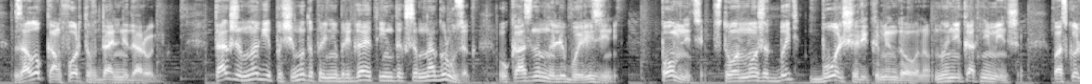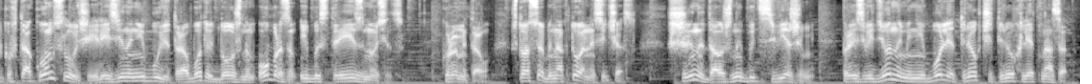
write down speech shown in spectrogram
– залог комфорта в дальней дороге. Также многие почему-то пренебрегают индексом нагрузок, указанным на любой резине. Помните, что он может быть больше рекомендованным, но никак не меньше, поскольку в таком случае резина не будет работать должным образом и быстрее износится. Кроме того, что особенно актуально сейчас, шины должны быть свежими, произведенными не более 3-4 лет назад –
